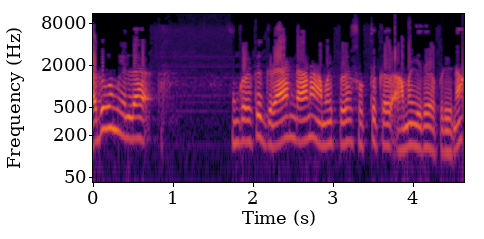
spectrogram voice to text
அதுவும் இல்லை உங்களுக்கு கிராண்டான அமைப்பில் சொத்துக்கள் அமையுது அப்படின்னா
